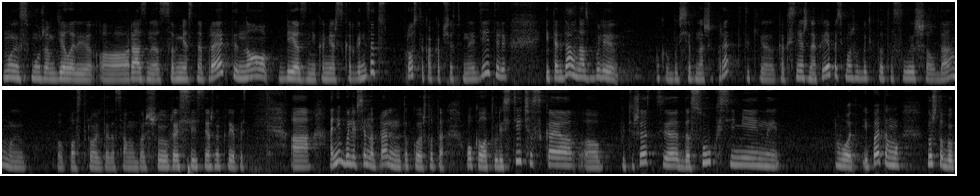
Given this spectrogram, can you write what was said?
Мы с мужем делали э, разные совместные проекты, но без некоммерческой организации, просто как общественные деятели. И тогда у нас были ну, как бы все наши проекты такие, как «Снежная крепость», может быть, кто-то слышал, да, мы построили тогда самую большую в России снежную крепость. А, они были все направлены на такое что-то около туристическое, э, путешествие, досуг семейный. Вот. И поэтому, ну, чтобы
